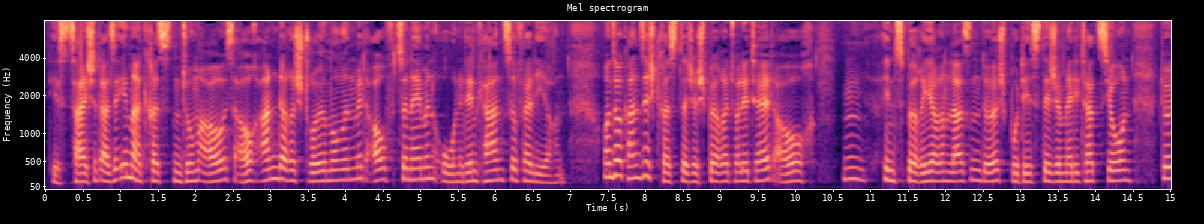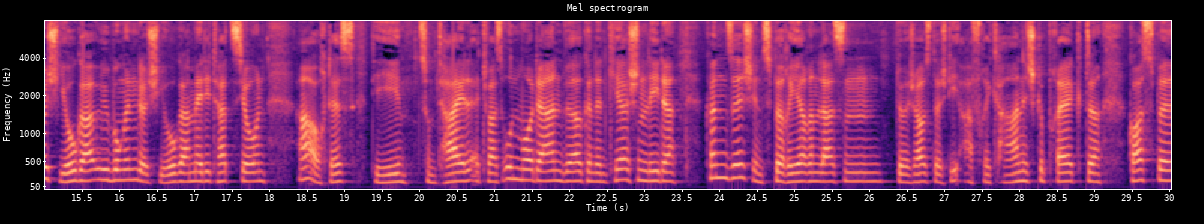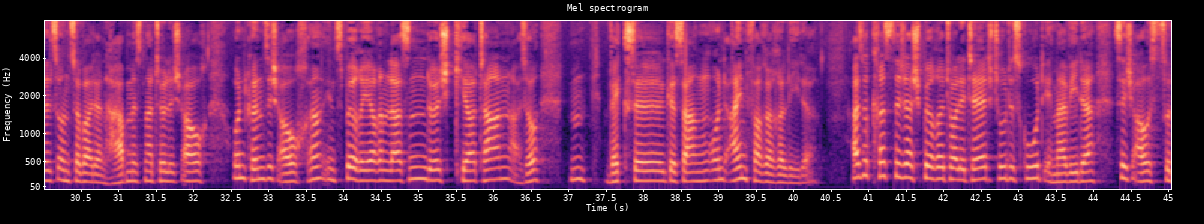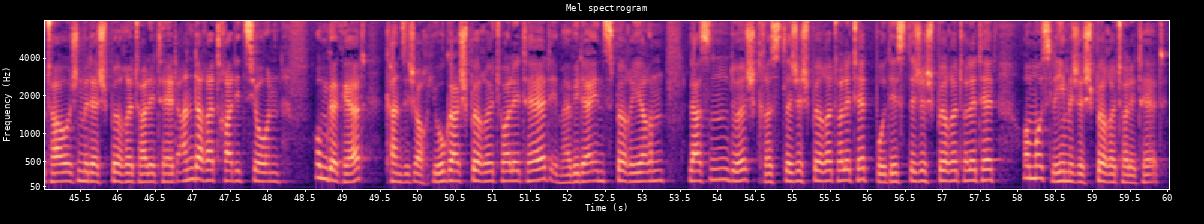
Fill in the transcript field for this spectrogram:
Dies zeichnet also immer Christentum aus, auch andere Strömungen mit aufzunehmen, ohne den Kern zu verlieren. Und so kann sich christliche Spiritualität auch hm, inspirieren lassen durch buddhistische Meditation, durch Yoga-Übungen, durch Yoga-Meditation, auch das, die zum Teil etwas unmodern wirkenden Kirchenlieder können sich inspirieren lassen, durchaus durch die afrikanisch geprägte Gospels und so weiter, und haben es natürlich auch und können sich auch inspirieren lassen durch Kirtan, also hm, Wechselgesang und einfachere Lieder. Also christlicher Spiritualität tut es gut, immer wieder sich auszutauschen mit der Spiritualität anderer Traditionen. Umgekehrt kann sich auch Yoga-Spiritualität immer wieder inspirieren lassen durch christliche Spiritualität, buddhistische Spiritualität und muslimische Spiritualität.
